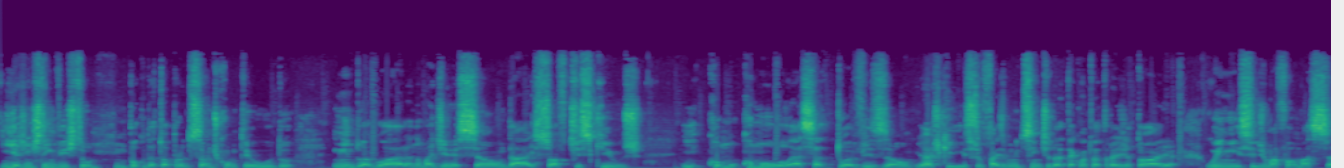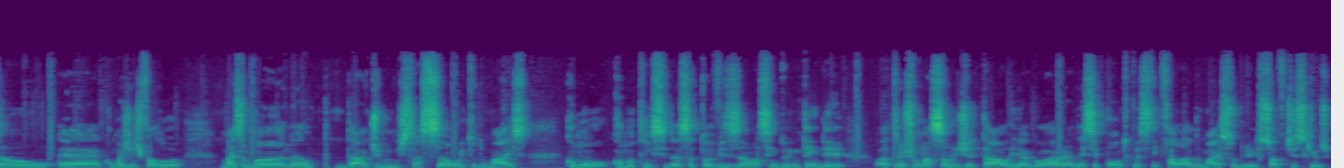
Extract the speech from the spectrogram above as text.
E a gente tem visto um pouco da tua produção de conteúdo indo agora numa direção das soft skills. E como, como essa tua visão, e acho que isso faz muito sentido até com a tua trajetória, o início de uma formação, é, como a gente falou, mais humana, da administração e tudo mais, como, como tem sido essa tua visão, assim, do entender a transformação digital e agora, nesse ponto que você tem falado mais sobre soft skills,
